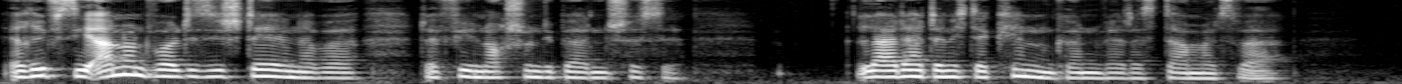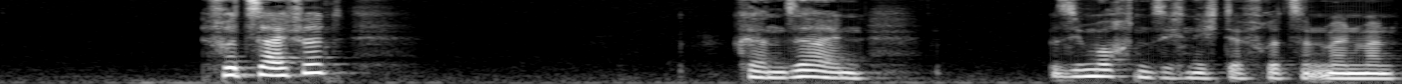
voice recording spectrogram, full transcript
Er rief sie an und wollte sie stehlen, aber da fielen auch schon die beiden Schüsse. Leider hat er nicht erkennen können, wer das damals war. Fritz Seifert? Kann sein. Sie mochten sich nicht, der Fritz und mein Mann.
